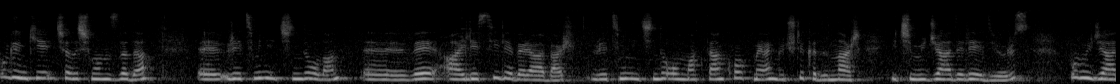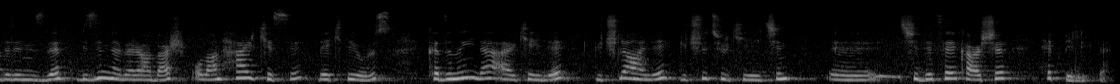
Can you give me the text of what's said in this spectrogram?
Bugünkü çalışmamızda da e, üretimin içinde olan e, ve ailesiyle beraber üretimin içinde olmaktan korkmayan güçlü kadınlar için mücadele ediyoruz. Bu mücadelemizde bizimle beraber olan herkesi bekliyoruz. Kadınıyla erkeğiyle güçlü aile, güçlü Türkiye için şiddete karşı hep birlikte.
